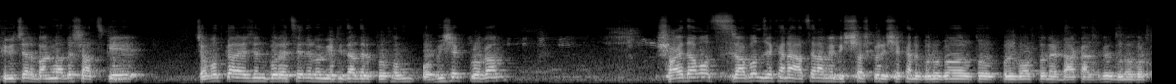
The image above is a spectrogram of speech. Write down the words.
ফিউচার বাংলাদেশ আজকে চমৎকার আয়োজন করেছেন এবং এটি তাদের প্রথম অভিষেক প্রোগ্রাম। শহেদ আহমদ শ্রাবণ যেখানে আছেন, আমি বিশ্বাস করি সেখানে গুণগত পরিবর্তনের ডাক আসবে, গুণগত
